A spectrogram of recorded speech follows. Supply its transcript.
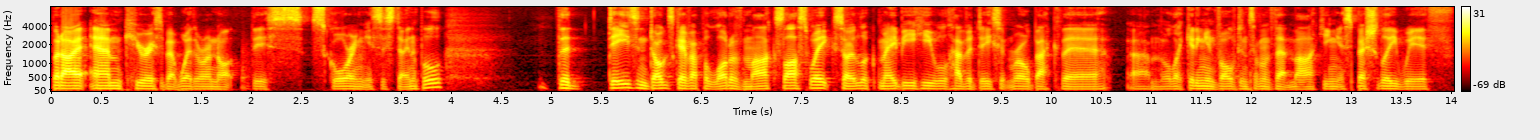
But I am curious about whether or not this scoring is sustainable. The D's and Dogs gave up a lot of marks last week, so look, maybe he will have a decent role back there, um, or like getting involved in some of that marking, especially with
